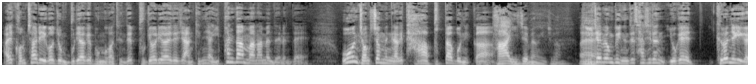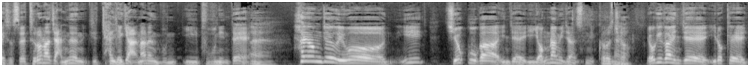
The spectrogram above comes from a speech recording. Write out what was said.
아예 검찰이 이거 좀 무리하게 본 것 같은데 부결이어야 되지 않겠느냐 이 판단만 하면 되는데 온 정치적 맥락이 다 붙다 보니까 다 이재명이죠. 예. 이재명도 있는데 사실은 요게 그런 얘기가 있었어요. 드러나지 않는 잘 얘기 안 하는 분, 이 부분인데 예. 하영재 의원이 지역구가 이제 이 영남이지 않습니까? 그렇죠. 여기가 이제 이렇게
